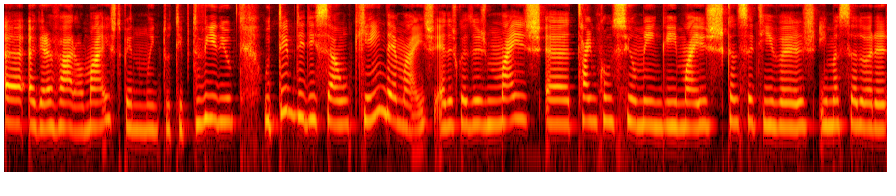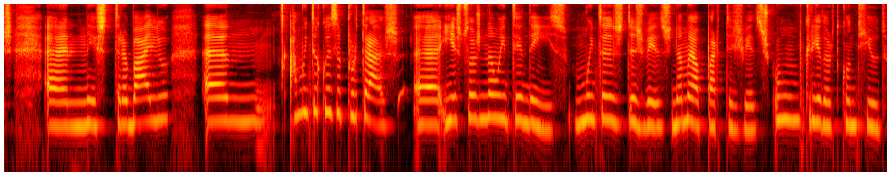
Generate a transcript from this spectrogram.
a, a gravar ou mais, depende muito do tipo de vídeo. O tempo de edição, que ainda é mais, é das coisas mais uh, time consuming e mais cansativas e maçadoras uh, neste trabalho. Um, há muita coisa por trás uh, e as pessoas não entendem isso. Muitas das vezes, na maior parte das vezes, um criador de conteúdo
